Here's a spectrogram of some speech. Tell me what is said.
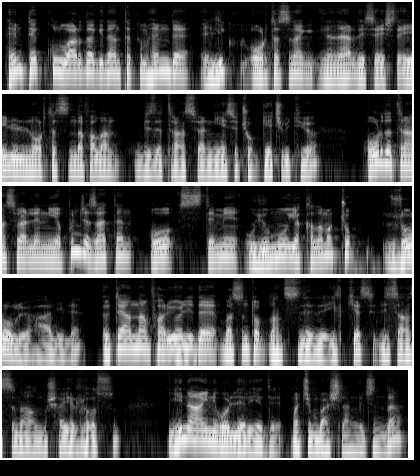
hem tek kulvarda giden takım hem de e, lig ortasına neredeyse işte Eylül'ün ortasında falan bizde transfer niyeyse çok geç bitiyor. Orada transferlerini yapınca zaten o sistemi uyumu yakalamak çok zor oluyor haliyle. Öte yandan Farioli de basın toplantısı dedi ilk kez lisansını almış hayırlı olsun. Yine aynı golleri yedi maçın başlangıcında.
